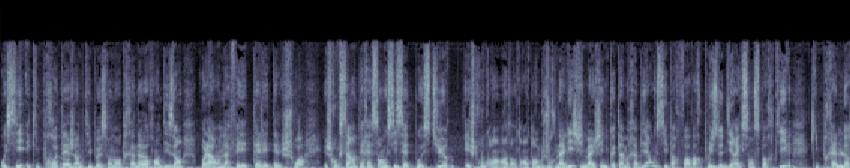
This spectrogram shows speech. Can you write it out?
aussi et qui protège un petit peu son entraîneur en disant voilà on a fait tel et tel choix. Et je trouve que c'est intéressant aussi cette posture. Et je trouve qu'en en, en tant que journaliste, j'imagine que tu aimerais bien aussi parfois avoir plus de direction sportive qui prennent leurs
